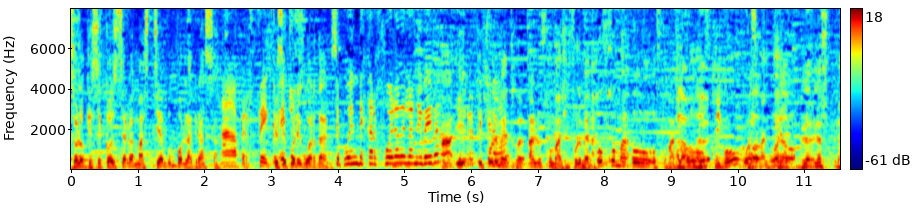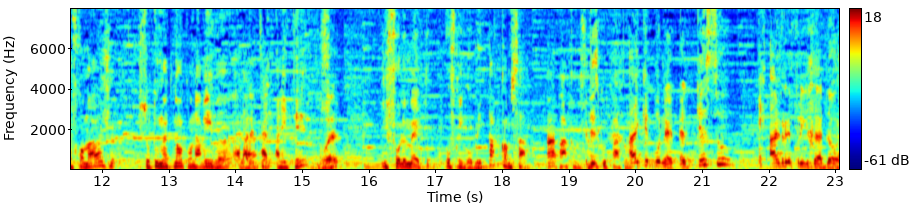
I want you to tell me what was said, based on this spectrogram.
son los que se conservan más tiempo por la grasa. Ah, perfecto. Que se ¿Estos puede guardar. ¿Se pueden dejar fuera de la nevera? Ah, il, il faut le mettre, ah, le fromage, il faut le mettre au, froma- au, au fromage, Alors, au le- frigo ou, alors le, le- le fromage, surtout maintenant qu'on arrive à la- À l'été. Ouais. il faut le mettre au frigo, mais pas comme ça. Ah, pas comme ça. disculpe, Pas comme ça. hay que poner el queso al refrigerador,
